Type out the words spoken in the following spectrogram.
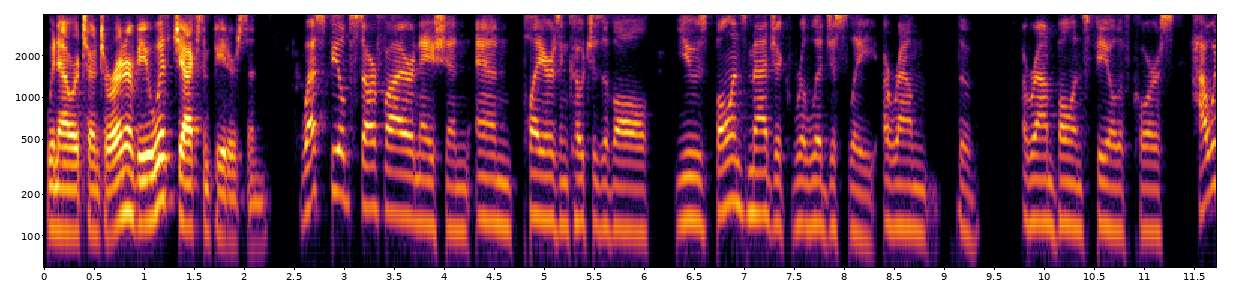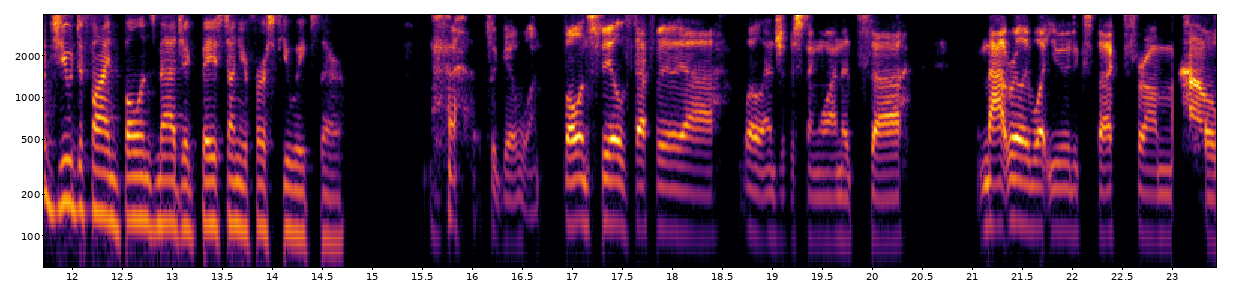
We now return to our interview with Jackson Peterson. Westfield Starfire Nation and players and coaches of all use Bullens Magic religiously around the around Bullens Field, of course. How would you define Bullens Magic based on your first few weeks there? That's a good one. Bullens Field's definitely a well interesting one. It's uh not really what you would expect from how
